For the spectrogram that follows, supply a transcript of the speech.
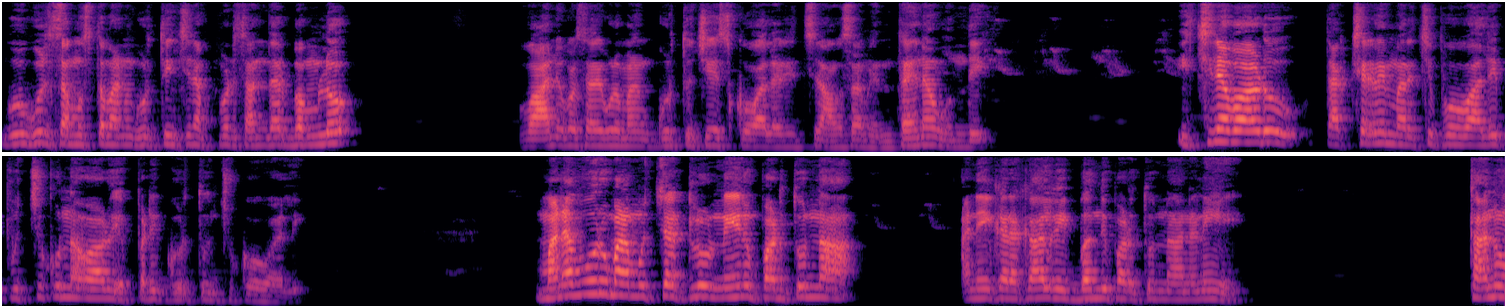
గూగుల్ సంస్థ మనం గుర్తించినప్పుడు సందర్భంలో వారిని ఒకసారి కూడా మనం గుర్తు చేసుకోవాలని ఇచ్చిన అవసరం ఎంతైనా ఉంది. ఇచ్చినవాడు తక్షణమే మర్చిపోవాలి పుచ్చుకున్నవాడు ఎప్పటికి గుర్తుంచుకోవాలి. మన ఊరు మన ముచ్చట్లు నేను పడుతున్న అనేక రకాలుగా ఇబ్బంది పడుతున్నానని తను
